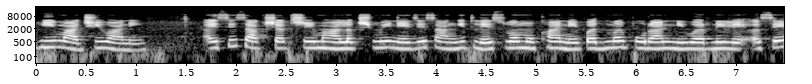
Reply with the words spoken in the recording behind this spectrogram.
ही माझी वाणी. ऐसे साक्षात श्री महालक्ष्मीने जे सांगितले स्वमुखाने पद्मपुराणी वर्णिले असे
